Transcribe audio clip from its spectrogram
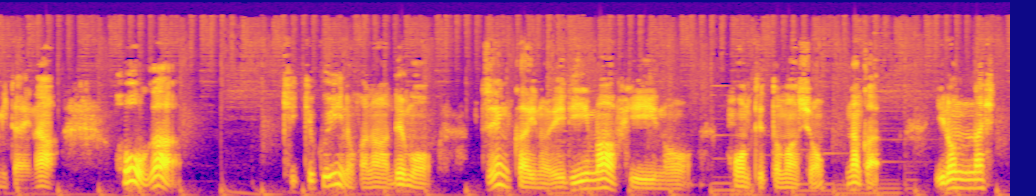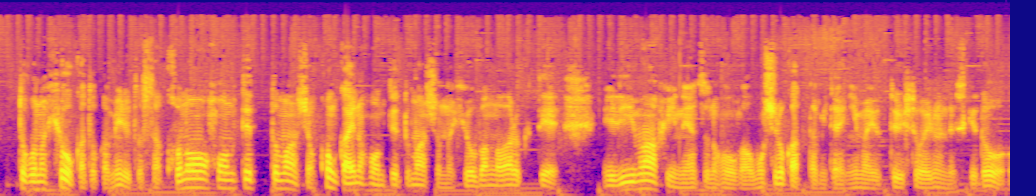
みたいな方が、結局いいのかなでも、前回のエディ・マーフィーのホーンテッドマンションなんか、いろんな人とこの評価とか見るとさ、このホーンテッドマンション、今回のホーンテッドマンションの評判が悪くて、エディ・マーフィーのやつの方が面白かったみたいに今言ってる人がいるんですけど、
